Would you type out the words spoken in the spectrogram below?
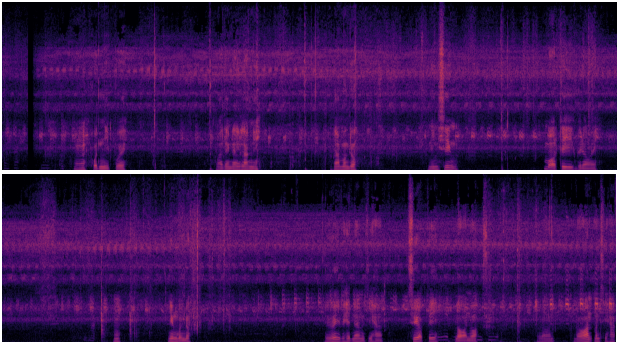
ไปไป อื้อฝนหนีบเว้ยมาจังไดหลังนี่ยามเบังดูนิ่งซิ่งบ่ตีพี่น้องเอ้ยยังเบิ่งดูเอ้ยไปเห็ดนั่นมันสิหักเสือกติร้อนวะร้อนร้อนมันสิหัก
